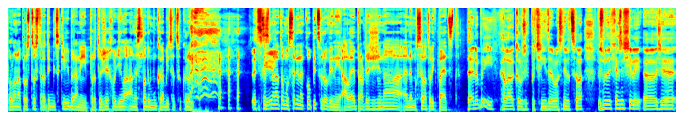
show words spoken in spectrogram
bylo naprosto strategicky vybraný, protože chodila a nesla domů krabice cukroví. Vždycky jsme na to museli nakoupit suroviny, ale je pravda, že žena nemusela tolik péct. To je dobrý. Hele, ale kroužek pečení, to je vlastně docela... My jsme teďka řešili, eh, že eh,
